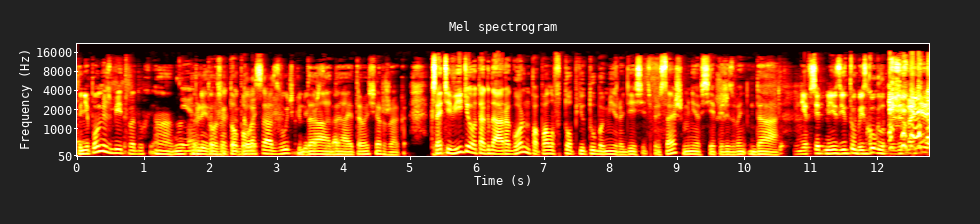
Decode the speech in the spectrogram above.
Ты не помнишь битва двух? А, ну, Блин, тоже топовый. голоса, озвучка, Да, да, это вообще ржака. Кстати, видео тогда Арагорн попало в топ Ютуба мира 10. Представляешь, мне все перезвонили. Да. Мне все мне из Ютуба, из Гугла перезвонили.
